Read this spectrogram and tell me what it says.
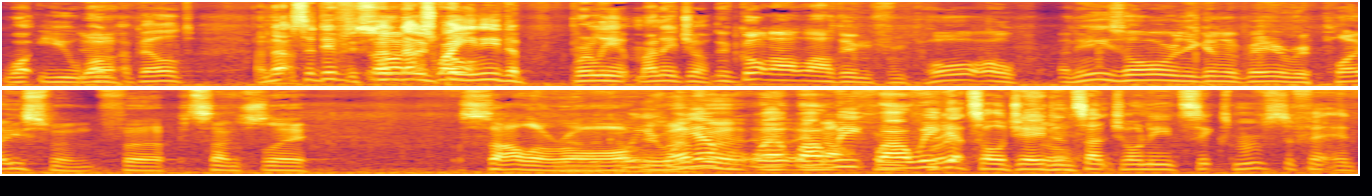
what you Yeah. want to build, and that's the difference. And like that's why got- you need a brilliant manager. They've got that lad in from Porto, and he's already going to be a replacement for potentially Salah or Well, whoever. yeah, uh, in well, while we while we get told Jadon So- Sancho needs six months to fit in,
